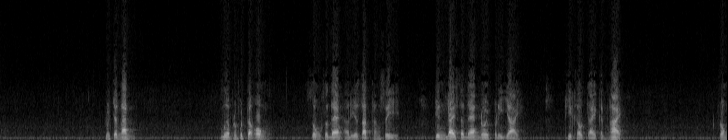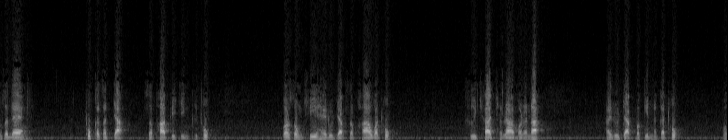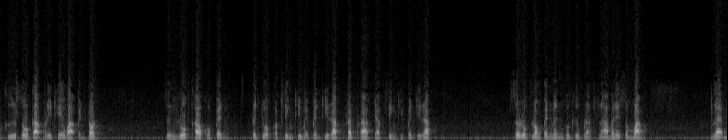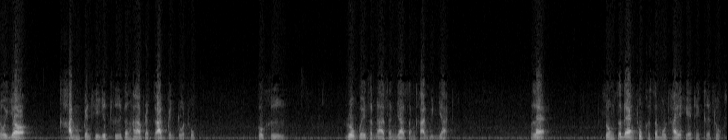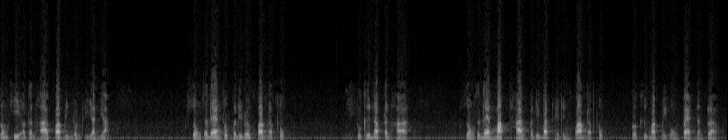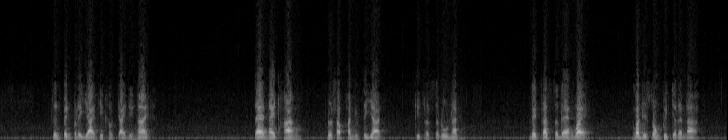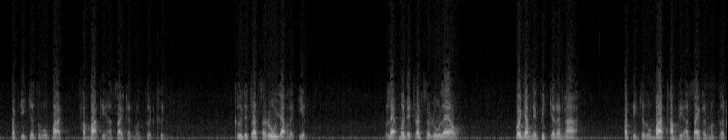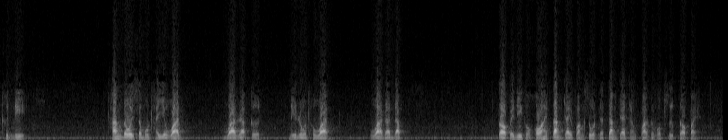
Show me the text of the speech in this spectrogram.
เพราะฉะนั้น เมื่อพระพุทธองค์ทรงแสดงอริยสัจทั้งสี่จึงได้แสดงโดยปริยายที่เข้าใจกันง่าย ทรงแสดงทุกขสัจจะสภาพที่จริงคือทุกข์ ก็ทรงชี้ให้รู้จักสภาวะทุกข์ คือชาติชรามรณะ ให้รู้จักบกินนกทุกก็คือโสกบริเทวะเป็นต้น ซึ่งรวบเข้าก็เป็นประจวบกับสิ่งที่ไม่เป็นที่รักพลัดพรากจากสิ่งที่เป็นที่รัก สรุปลงเป็นหนึ่งก็คือปรารถนาไม่ได้สมหวัง และโดยย่อ ขันเป็นที่ยึดถือทั้งห้าประการเป็นตัวทุกข์ ก็คือรูปเวทนาสัญญาสังขารวิญญาณ และทรงแสดงทุกขสมุทัยเหตุให้เกิดทุกข์ ทรงชี้เอาตัณหาความดิ้นรนทยานอยาก ทรงแสดงทุกข์คนด้วยความดับทุกข์ ก็คือดับตัณหา ทรงแสดงมรรคทางปฏิบัติให้ถึงความดับทุกข์ ก็คือมรรคมีองค์แปดดังกล่าว ซึ่งเป็นปริยายที่เข้าใจได้ง่าย แต่ในทางพระสัพพัญญุตยานที่ตรัสรู้นั้น ได้ตรัสแสดงไว้ว่าได้ทรงพิจารณา ปฏิจจสมุปบาทธรรมะที่อาศัยกันมันเกิดขึ้น คือได้ตรัสรู้อย่างละเอียด และเมื่อได้ตรัสรู้แล้ว ก็ยังในพิจารณา ปฏิจจสมุปบาทธรรมที่อาศัยกันมันเกิดขึ้นนี้ ทั้งโดยสมุทัยวานวาระเกิด นิโรธวานวาระดับ ต่อไปนี้ก็ขอให้ตั้งใจฟังสวดและตั้งใจทำความสงบสืบต่อไป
